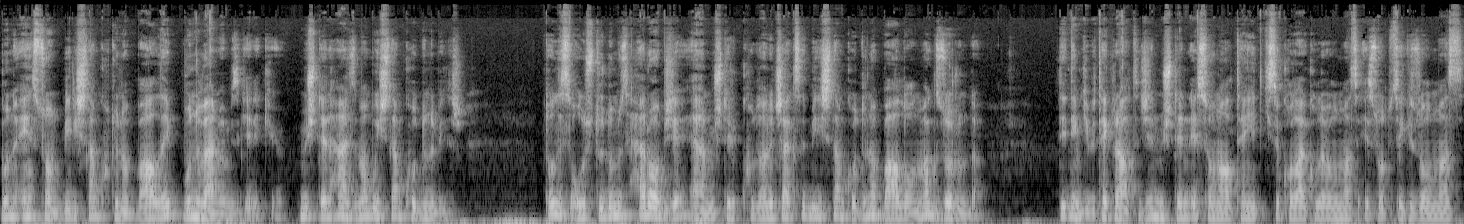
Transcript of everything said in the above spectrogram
bunu en son bir işlem koduna bağlayıp bunu vermemiz gerekiyor. Müşteri her zaman bu işlem kodunu bilir. Dolayısıyla oluşturduğumuz her obje eğer müşteri kullanacaksa bir işlem koduna bağlı olmak zorunda. Dediğim gibi tekrar çizeyim. Müşterinin S16'ya yetkisi kolay kolay olmaz. S38 olmaz.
